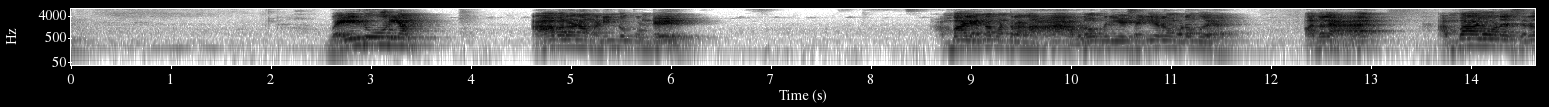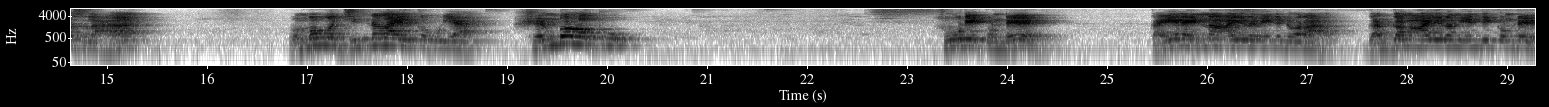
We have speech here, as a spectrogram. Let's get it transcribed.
வைடூரியம் ஆபரணம் அணிந்து கொண்டு அம்பாள் என்ன பண்ணுறானா அவ்வளோ பெரிய சரீரம் உடம்பு. அதில் அம்பாளோட சிரசில் ரொம்பவும் சின்னதாக இருக்கக்கூடிய செண்பகப்பூ சூடிக்கொண்டு கையில் என்ன ஆயுதம் ஏந்திட்டு வரா? கர்க்கம் ஆயுதம் ஏந்தி கொண்டு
